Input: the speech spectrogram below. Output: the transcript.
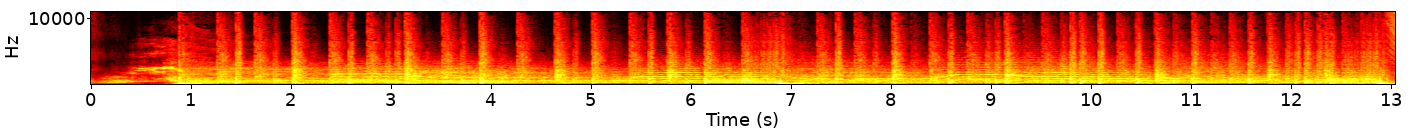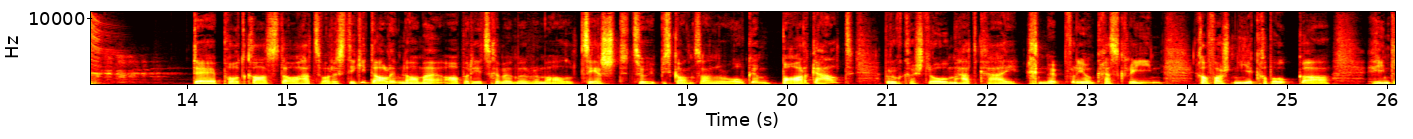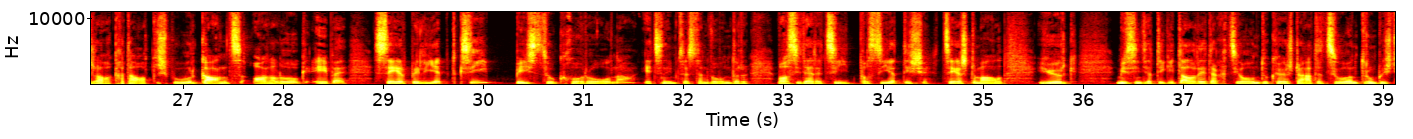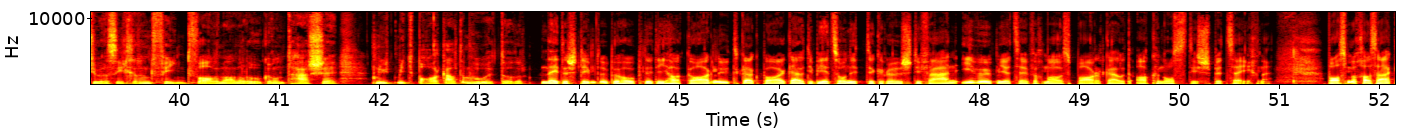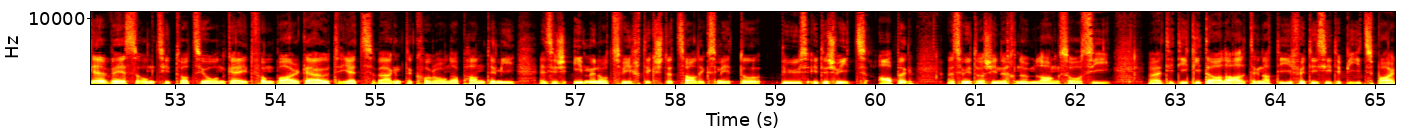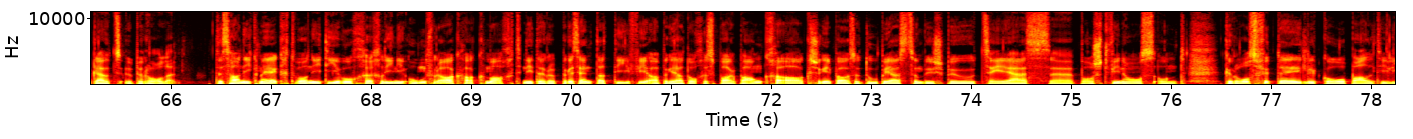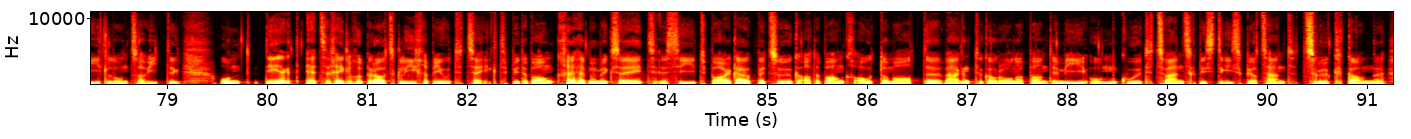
Der Podcast da hat zwar ein Digital im Namen, aber jetzt kommen wir mal zuerst zu etwas ganz analogem. Bargeld. Braucht keinen Strom, hat kein Knöpfchen und kein Screen, kann fast nie kaputt gehen, hinterlässt keine Datenspur, ganz analog eben, sehr beliebt gewesen bis zu Corona. Jetzt nimmt es dann Wunder, was in dieser Zeit passiert ist. Das erste Mal, Jürg, wir sind ja Digitalredaktion, du gehörst auch dazu und darum bist du ja sicher ein Find von allem Analogen und hast äh, nichts mit Bargeld am Hut, oder? Nein, das stimmt überhaupt nicht. Ich habe gar nichts gegen Bargeld. Ich bin jetzt auch nicht der grösste Fan. Ich würde mich jetzt einfach mal als Bargeld agnostisch bezeichnen. Was man kann sagen, wenn es um die Situation geht vom Bargeld jetzt während der Corona-Pandemie, es ist immer noch das wichtigste Zahlungsmittel bei uns in der Schweiz, aber es wird wahrscheinlich nicht mehr lang so sein. Äh, die digitalen Alternativen, die sind dabei, das Bargeld zu überholen. Das habe ich gemerkt, als ich diese Woche eine kleine Umfrage habe gemacht Nicht eine repräsentative, aber ich habe doch ein paar Banken angeschrieben, also UBS zum Beispiel, CS, äh, Postfinance und Grossverteiler, Go, Baldi, Lidl und so weiter. Und dort hat sich eigentlich überall das gleiche Bild gezeigt. Bei den Banken haben wir mir gesagt, sind Bargeldbezüge an den Bankautomaten während der Corona-Pandemie um gut 20 bis 30 Prozent zurückgegangen.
